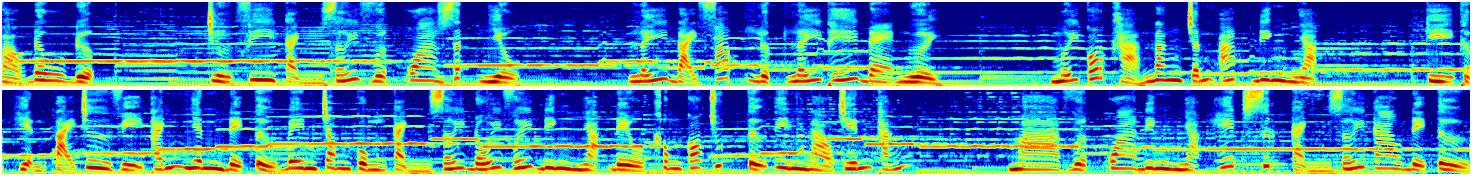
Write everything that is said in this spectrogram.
vào đâu được. Trừ phi cảnh giới vượt qua rất nhiều. Lấy đại pháp lực lấy thế đè người. Mới có khả năng trấn áp Đinh Nhạc. Kỳ thực hiện tại chư vị thánh nhân đệ tử bên trong cùng cảnh giới đối với Đinh Nhạc đều không có chút tự tin nào chiến thắng. Mà vượt qua Đinh Nhạc hết sức cảnh giới cao đệ tử.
